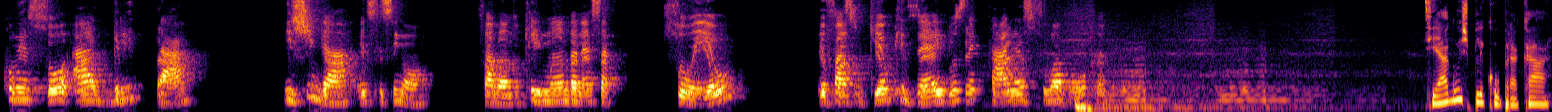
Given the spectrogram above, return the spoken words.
começou a gritar e xingar esse senhor, falando: quem manda nessa sou eu, eu faço o que eu quiser e você cai a sua boca. Tiago explicou para cá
